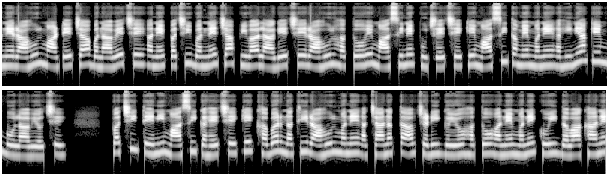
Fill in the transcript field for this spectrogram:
અને રાહુલ માટે ચા બનાવે છે અને પછી બંને ચા પીવા લાગે છે. રાહુલ હતો એ માસીને પૂછે છે કે, માસી, તમે મને અહીંયા કેમ બોલાવ્યો છે? પછી તેની માસી કહે છે કે, ખબર નથી, રાહુલ મને અચાનક તાવ ચડી ગયો હતો અને મને કોઈ દવાખાને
